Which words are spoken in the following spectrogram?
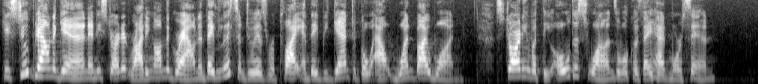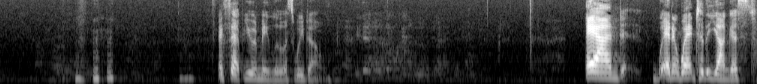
He stooped down again and he started writing on the ground, and they listened to his reply and they began to go out one by one, starting with the oldest ones, well, because they had more sin. Except you and me, Lewis, we don't. And, and it went to the youngest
